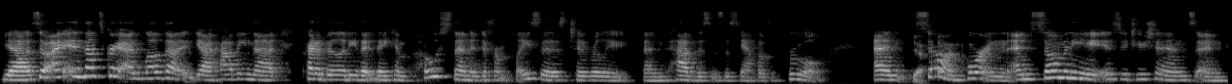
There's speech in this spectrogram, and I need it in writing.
yeah so i and that's great i love that yeah having that credibility that they can post then in different places to really and have this as a stamp of approval and yeah. so important. And so many institutions and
